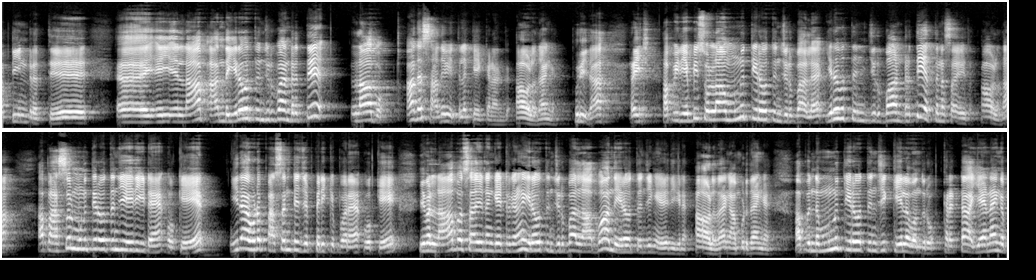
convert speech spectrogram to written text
அப்படின்றது லாப் அந்த இருபத்தஞ்சு ரூபான்றது லாபம். அதை சதவீதத்தில் கேட்குறாங்க அவ்வளோதாங்க புரியுதா? ரைட் அப்போ இது எப்படி சொல்லலாம்? முந்நூற்றி இருபத்தஞ்சு ரூபாயில் இருபத்தஞ்சு ரூபான்றது எத்தனை சதவீதம்? அவ்வளோதான் அப்போ அசல் முந்நூற்றி இருபத்தஞ்சி எழுதிக்கிட்டேன். ஓகே. இதை கூட பர்சன்டேஜை பிரிக்க போகிறேன் ஓகே. இவன் லாப சதவீதம் கேட்டிருக்காங்க. இருபத்தஞ்சி ரூபாய் லாபம் அந்த இருபத்தஞ்சு இங்கே எழுதிக்கிறேன். அவ்வளோதாங்க அப்படிதாங்க அப்போ இந்த முந்நூற்றி இருபத்தஞ்சு கீழே வந்துடும் கரெக்டாக ஏன்னா இங்கே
